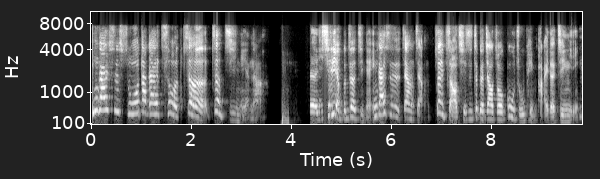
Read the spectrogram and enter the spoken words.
应该是说大概做这这几年呐，嗯，呃，其实也不这几年，应该是这样讲，最早其实这个叫做雇主品牌的经营。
